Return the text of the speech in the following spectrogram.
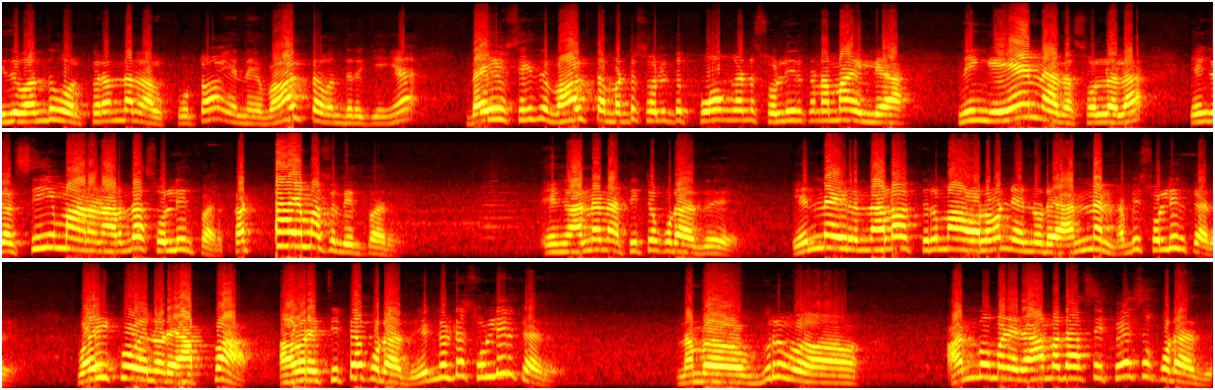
இது வந்து ஒரு பிறந்த நாள் கூட்டம். என்னை வாழ்த்த வந்திருக்கீங்க. தயவு செய்து வாழ்த்த மட்டும் சொல்லிட்டு போங்கன்னு சொல்லியிருக்கணுமா இல்லையா? நீங்கள் ஏன் அதை சொல்லலை? எங்கள் சீமானனாக இருந்தால் சொல்லியிருப்பாரு. கட்டாயமாக சொல்லியிருப்பார். எங்கள் அண்ணனை திட்டக்கூடாது. என்ன இருந்தாலும் திருமாவளவன் என்னுடைய அண்ணன் அப்படி சொல்லியிருக்காரு. வைகோ என்னுடைய அப்பா. அவரை திட்டக்கூடாது. எங்கள்கிட்ட சொல்லியிருக்காரு. நம்ம அன்புமணி ராமதாஸை பேசக்கூடாது.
